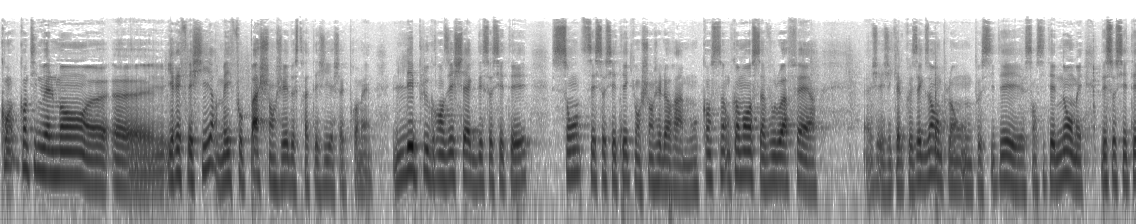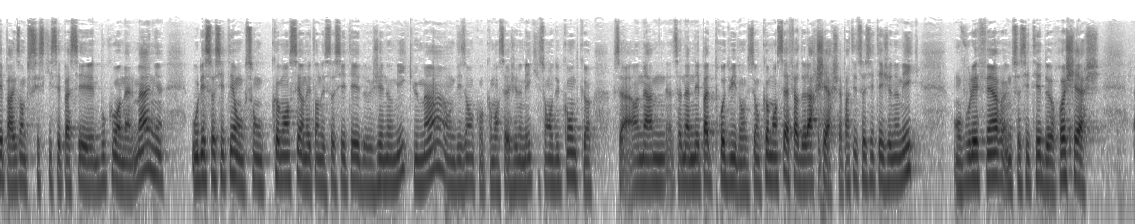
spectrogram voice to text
continuellement euh, euh, y réfléchir, mais il ne faut pas changer de stratégie à chaque problème. Les plus grands échecs des sociétés, sont ces sociétés qui ont changé leur âme. On, commence à vouloir faire, euh, j'ai quelques exemples, on peut citer, sans citer de nom, mais des sociétés, par exemple, c'est ce qui s'est passé beaucoup en Allemagne, où les sociétés ont, sont commencé en étant des sociétés de génomique humain, en disant qu'on commençait la génomique, ils se sont rendus compte que ça, ça n'amenait pas de produits. Donc ils ont commencé à faire de la recherche. À partir de sociétés génomiques, on voulait faire une société de recherche.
